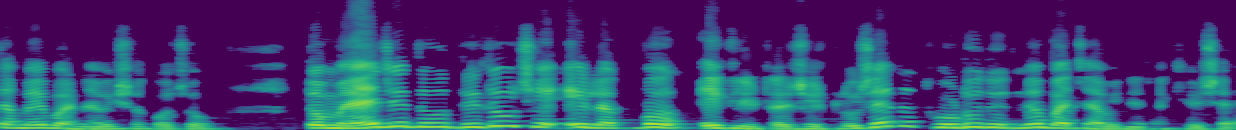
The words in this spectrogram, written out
તમે બનાવી શકો છો. તો મેં જે દૂધ લીધું છે, એ લગભગ એક લીટર જેટલું છે, તો થોડું દૂધ મેં બચાવીને રાખ્યું છે.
